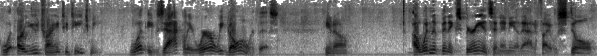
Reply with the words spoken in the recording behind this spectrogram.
what are you trying to teach me? What exactly, where are we going with this? You know, I wouldn't have been experiencing any of that if I was still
